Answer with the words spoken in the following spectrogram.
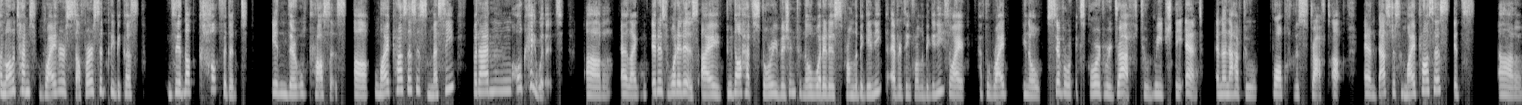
a lot of times writers suffer simply because they're not confident in their own process. Uh, my process is messy, but I'm okay with it. Um, and like it is what it is. I do not have story vision to know what it is from the beginning, everything from the beginning. So I have to write, you know, several exploratory drafts to reach the end. And then I have to bulk this draft up. And that's just my process. It's, uh,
